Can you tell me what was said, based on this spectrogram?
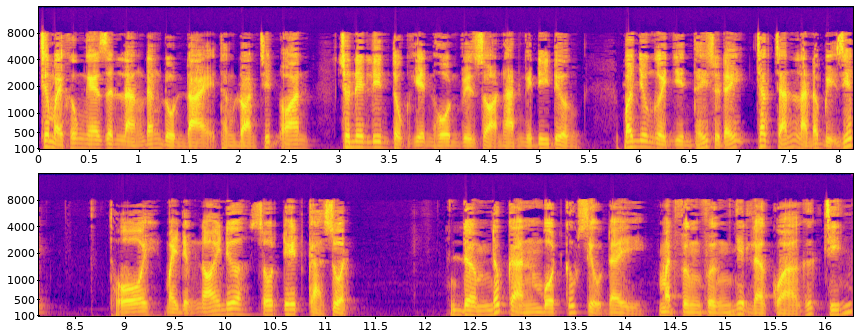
Chứ mày không nghe dân làng đang đồn đại thằng đoàn chết oan. Cho nên liên tục hiện hồn về dọn hạt người đi đường. Bao nhiêu người nhìn thấy rồi đấy, chắc chắn là nó bị giết. Thôi, mày đừng nói nữa, sốt hết cả ruột. Đầm nốc cạn một cốc rượu đầy, mặt vừng vừng như là quả gấc chín.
